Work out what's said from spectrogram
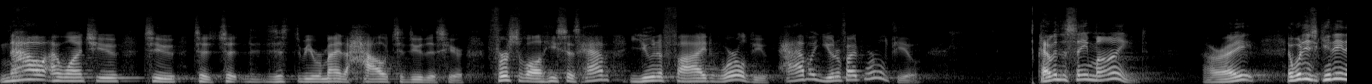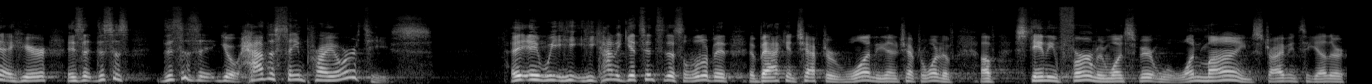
Now I want you to, to, to just to be reminded of how to do this here. First of all, he says, Have unified worldview. Have a unified worldview. Having the same mind. All right? And what he's getting at here is that this is, this is you know, have the same priorities. And we, he, he kind of gets into this a little bit back in chapter 1, the end of chapter 1, of, of standing firm in one spirit, one mind, striving together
